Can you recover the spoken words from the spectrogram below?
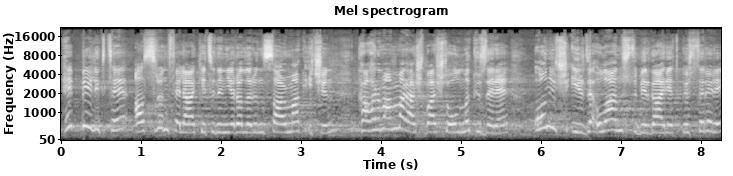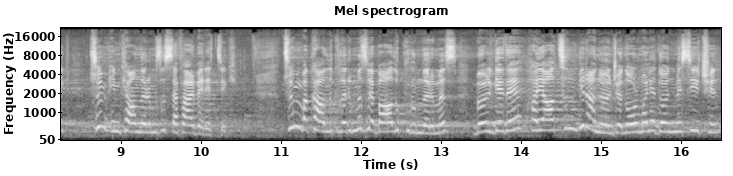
Hep birlikte asrın felaketinin yaralarını sarmak için Kahramanmaraş başta olmak üzere 13 ilde olağanüstü bir gayret göstererek tüm imkanlarımızı seferber ettik. Tüm bakanlıklarımız ve bağlı kurumlarımız bölgede hayatın bir an önce normale dönmesi için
